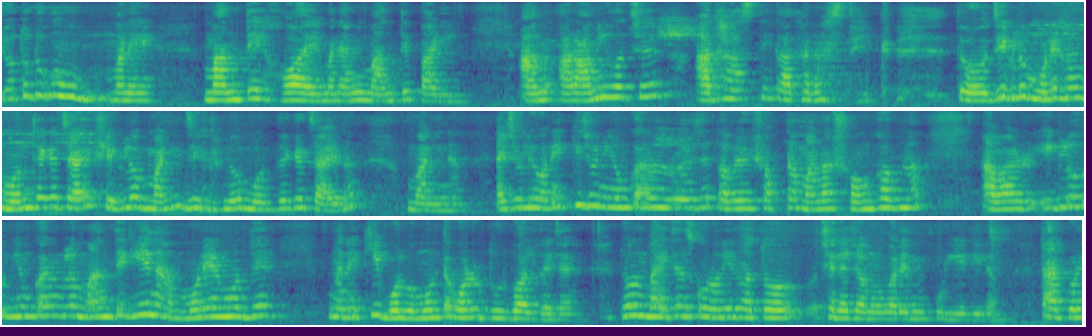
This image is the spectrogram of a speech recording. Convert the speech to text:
যতটুকু মানে মানতে হয় মানে আমি মানতে পারি। আর আমি হচ্ছে আধা আস্তিক, আধা নাস্তিক। তো যেগুলো মনে হয় মন থেকে চায়, সেগুলো মানি, যেগুলো মন থেকে চায় না, মানি না। অ্যাকচুয়ালি অনেক কিছু নিয়মকানুন রয়েছে, তবে সবটা মানা সম্ভব না। আবার এগুলো নিয়মকানুনগুলো মানতে গিয়ে না মনের মধ্যে মানে কি বলব, মনটা বড় দুর্বল হয়ে যায়। ধরুন বাই চান্স কোনোদিন হয়তো ছেলে জন্মবারে আমি পুড়িয়ে দিলাম। তারপরে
